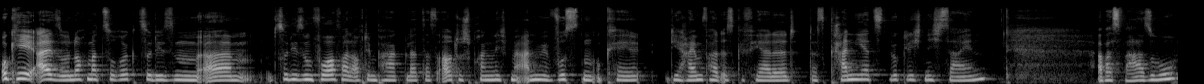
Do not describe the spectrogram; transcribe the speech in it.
okay, also nochmal zurück zu diesem, ähm, zu diesem Vorfall auf dem Parkplatz. Das Auto sprang nicht mehr an. Wir wussten, okay, die Heimfahrt ist gefährdet. Das kann jetzt wirklich nicht sein. Aber es war so.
